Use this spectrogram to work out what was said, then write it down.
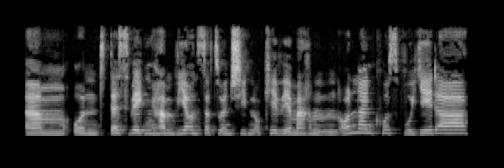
Ähm, und deswegen haben wir uns dazu entschieden, okay, wir machen einen Online-Kurs, wo jeder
